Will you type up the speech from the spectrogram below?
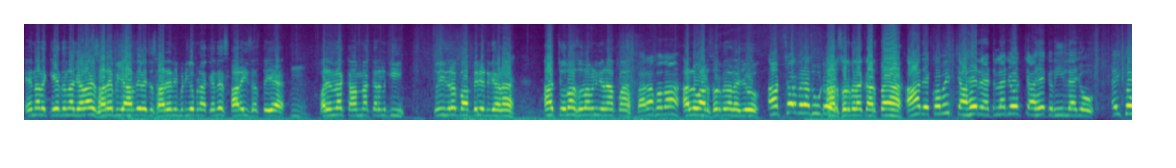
ਇਹਨਾਂ ਦੇ ਕਿਸੇ ਤੇ ਨਾ ਜਾਣਾ ਇਹ ਸਾਰੇ ਬਾਜ਼ਾਰ ਦੇ ਵਿੱਚ ਸਾਰਿਆਂ ਦੀ ਵੀਡੀਓ ਬਣਾ ਕੇ ਕਹਿੰਦੇ ਸਾਰੇ ਹੀ ਸਸਤੇ ਆ ਪਰ ਇਹਨਾਂ ਦਾ ਕੰਮ ਆ ਕਰਨ ਕੀ। ਤੁਸੀਂ ਸਿਰਫ ਬਾਬੇ ਰੇਟ ਦੇਣਾ ਆ 1400 ਦਾ ਵੀ ਨਹੀਂ ਦੇਣਾ ਆਪਾਂ। 1200 ਦਾ? ਆ ਲਓ 800 ਰੁਪਏ ਦਾ ਲੈ ਜਾਓ। 800 ਰੁਪਏ ਦਾ ਸੂਟ। 800 ਰੁਪਏ ਦਾ ਕਰਤਾ। ਆਹ ਦੇਖੋ ਵੀ ਚਾਹੇ ਰੈੱਡ ਲੈ ਜਾਓ ਚਾਹੇ ਗ੍ਰੀਨ ਲੈ ਜਾਓ ਇੱਥੋਂ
